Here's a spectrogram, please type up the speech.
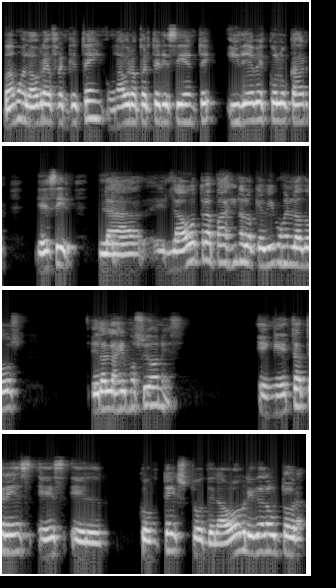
vamos a la obra de Frankenstein, una obra perteneciente, y debes colocar, es decir, la, la otra página, lo que vimos en la 2, eran las emociones. En esta tres es el contexto de la obra y de la autora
